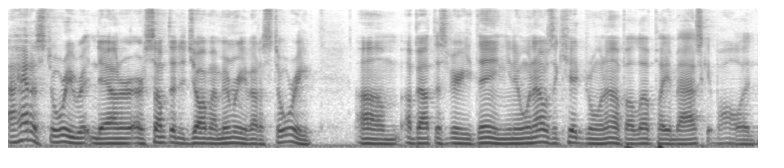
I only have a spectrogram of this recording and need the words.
I had a story written down or, or something to jog my memory about a story um, about this very thing. You know, when I was a kid growing up, I loved playing basketball, and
